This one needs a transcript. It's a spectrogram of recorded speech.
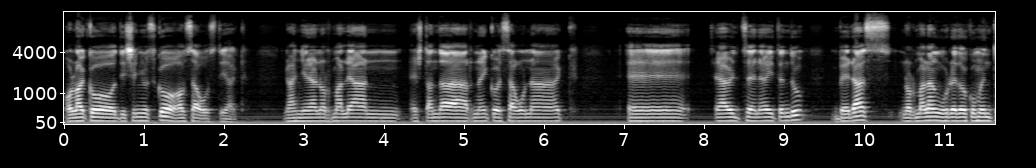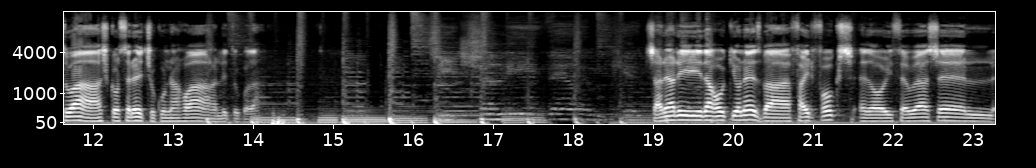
olako diseinuzko gauza guztiak. Gainera normalean estandar nahiko ezagunak e, erabiltzen egiten du, beraz normalan gure dokumentua asko zere txukunagoa gelituko da. Sareari dagokionez, ba, Firefox edo ICBSL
